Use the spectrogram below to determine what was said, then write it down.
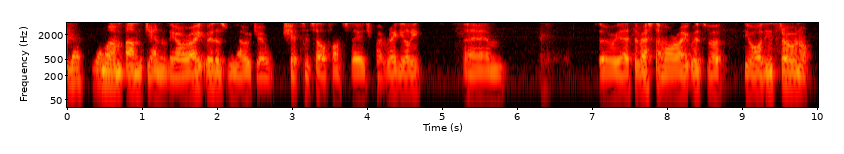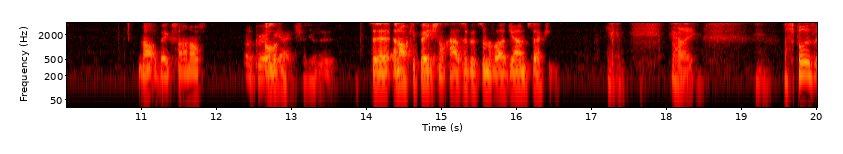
That's one I'm, I'm generally all right with. As we know, Joe shits himself on stage quite regularly. Um, so yeah, the rest I'm all right with. But the audience throwing up, not a big fan of. Not a great Oh, reaction, is it? It's uh, an occupational hazard with some of our jam sections. Hi. I suppose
